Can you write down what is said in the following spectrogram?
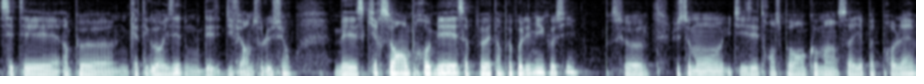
c'était un peu euh, catégorisé, donc des différentes solutions. Mais ce qui ressort en premier, ça peut être un peu polémique aussi. Parce que justement, utiliser les transports en commun, ça, il n'y a pas de problème.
